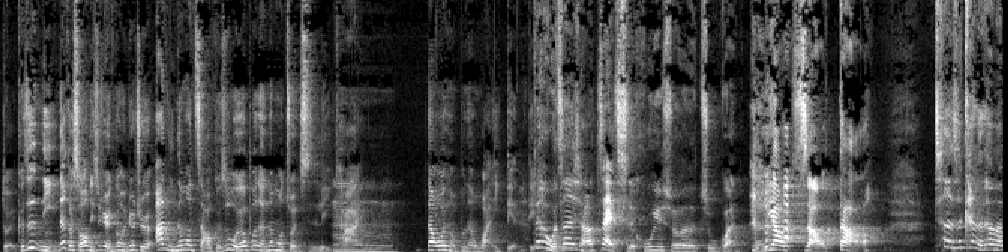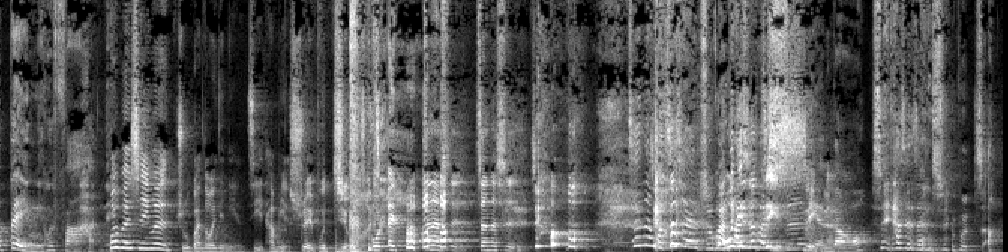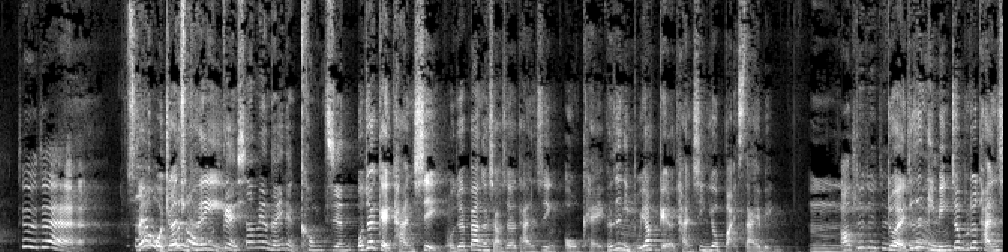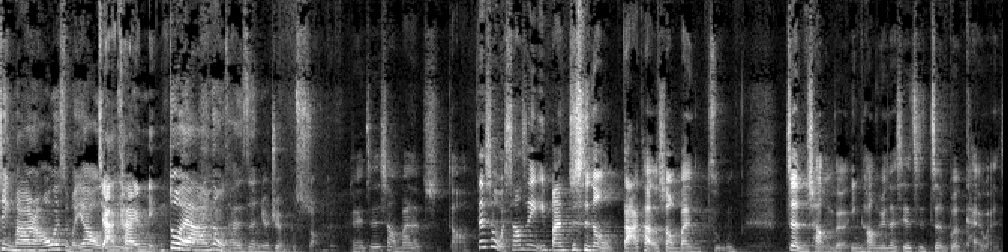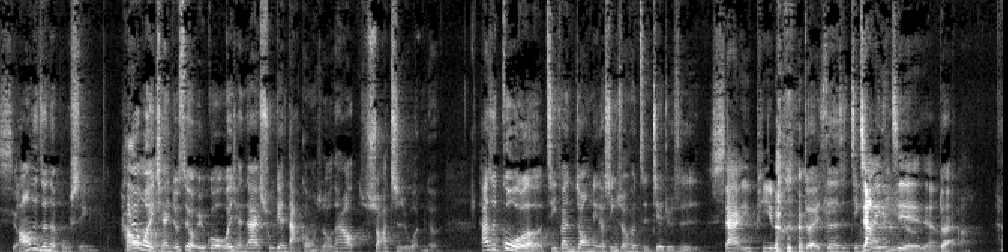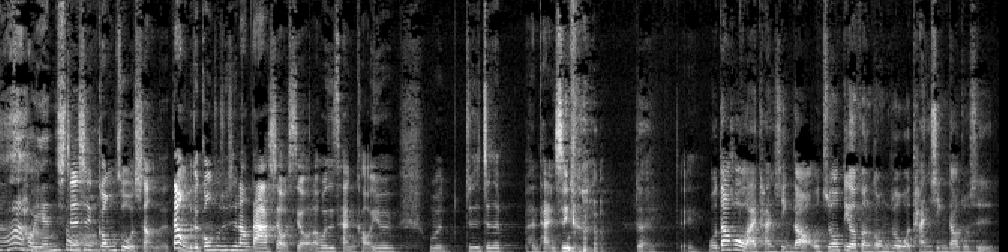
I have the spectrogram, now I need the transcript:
对，可是你那个时候你是员工，你就觉得啊，你那么早，可是我又不能那么准时离开，嗯，那为什么不能晚一点点？对啊，我真的想要在此呼吁所有的主管，不要早到。真的是看着他们的背影，你会发寒呢、会不会是因为主管都有一点年纪，他们也睡不久？我哎、真的是，真的是，真的，我之前的主管我他是会一定是自己失眠的哦，所以他是真的睡不着。对不对？没有，我觉得你可以给上面的一点空间。我觉得给弹性，我觉得半个小时的弹性 OK，可是你不要给了弹性又摆塞明。嗯，哦，对对对对，就是你明这不就弹性吗？然后为什么要、假开？明，对啊，那种才是真的，你就觉得很不爽的。对，这是上班的迟到。但是我相信，一般就是那种打卡的上班族，正常的银行员那些是真的不能开玩笑。好像是真的不行，因为我以前就是有遇过，我以前在书店打工的时候，他要刷指纹的，他是过了几分钟，你的薪水会直接就是下一批了，对，真的是进降一阶这样对啊，啊，好严重、哦。这是工作上的。但我们的工作就是让大家笑笑啦，或是参考，因为我们就是真的很弹性。对。对，我到后来弹性到，我之后第二份工作，我弹性到就是，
